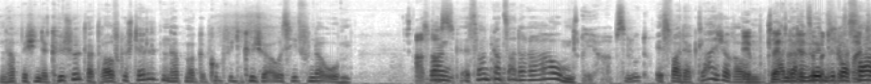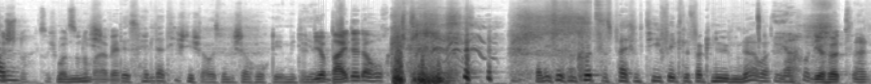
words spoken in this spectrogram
und habe mich in der Küche da drauf gestellt und habe mal geguckt, wie die Küche aussieht von da oben. Es war, ein, es war ein ganz anderer Raum. Ja, absolut. Es war der gleiche Raum. Wir klettern Andere jetzt würden sogar sagen, Tisch, ne? Also ich wollte es nur noch mal nicht, erwähnen. das hält der Tisch nicht aus, wenn ich da hochgehe mit Wenn dir. wir beide da hochgehen. Dann ist es ein kurzes Perspektivwechselvergnügen. Ne? Aber ja, und ihr hört ein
